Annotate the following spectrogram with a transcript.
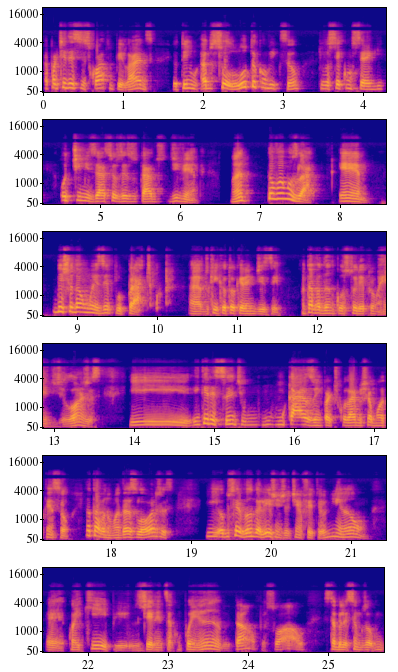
a partir desses quatro pilares, eu tenho absoluta convicção que você consegue otimizar seus resultados de venda. É? Então vamos lá. É, Deixa eu dar um exemplo prático uh, do que, que eu estou querendo dizer. Eu estava dando consultoria para uma rede de lojas e interessante, um, um, caso em particular me chamou a atenção. Eu estava numa das lojas e observando ali, a gente já tinha feito reunião é, com a equipe, os gerentes acompanhando e tal, o pessoal, estabelecemos algum,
